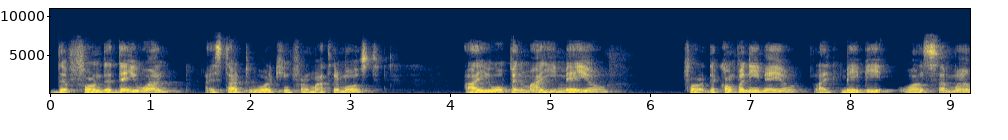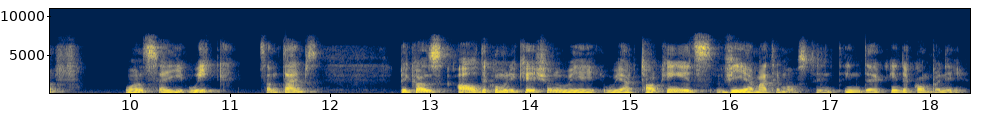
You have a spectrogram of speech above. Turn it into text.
the from the day one I start working for Mattermost I open my email for the company email like maybe once a month once a week sometimes because all the communication we we are talking is via Mattermost in, in the in the company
